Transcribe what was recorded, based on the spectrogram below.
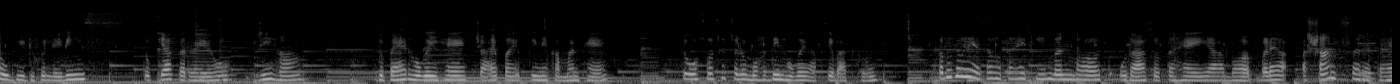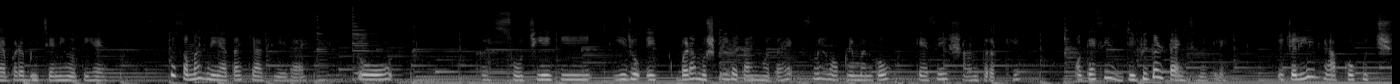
हेलो ब्यूटीफुल लेडीज़ तो क्या कर रहे हो? जी हाँ दोपहर हो गई है, चाय पीने का मन है। तो सोचा, चलो, बहुत दिन हो गए आपसे बात करूँ। कभी कभी ऐसा होता है कि मन बहुत उदास होता है या बहुत बड़ा अशांत सा रहता है, बड़ा बेचैनी होती है। तो समझ नहीं आता क्या किया जाए। तो सोचिए कि ये जो एक बड़ा मुश्किल का टाइम होता है, इसमें हम अपने मन को कैसे शांत रखें और कैसे इस डिफ़िकल्ट टाइम से निकले। तो चलिए, मैं आपको कुछ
